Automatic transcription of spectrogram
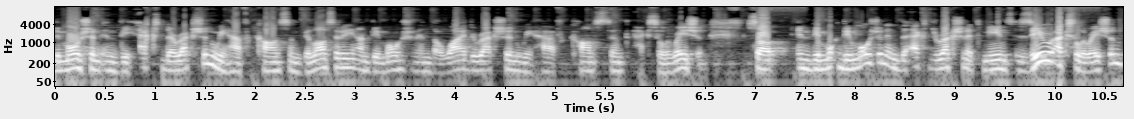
The motion in the x direction, we have constant velocity, and the motion in the y direction, we have constant acceleration. So in the, the motion in the x direction, it means zero acceleration.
